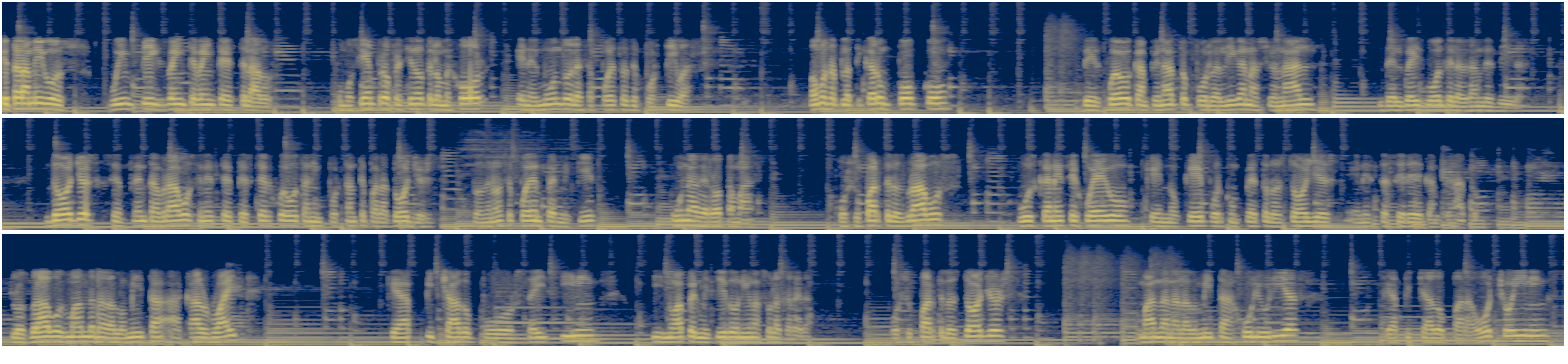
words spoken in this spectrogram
¿Qué tal amigos? WinPix 2020 de este lado. Como siempre ofreciéndote lo mejor en el mundo de las apuestas deportivas. Vamos a platicar un poco del juego de campeonato por la Liga Nacional del Béisbol de las Grandes Ligas. Dodgers se enfrenta a Bravos en este tercer juego tan importante para Dodgers, donde no se pueden permitir una derrota más. Por su parte los Bravos buscan ese juego que noquee por completo los Dodgers en esta serie de campeonato. Los Bravos mandan a la lomita a Carl Wright, que ha pichado por seis innings y no ha permitido ni una sola carrera. Por su parte, los Dodgers mandan a la lomita a Julio Urias, que ha pichado para ocho innings,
